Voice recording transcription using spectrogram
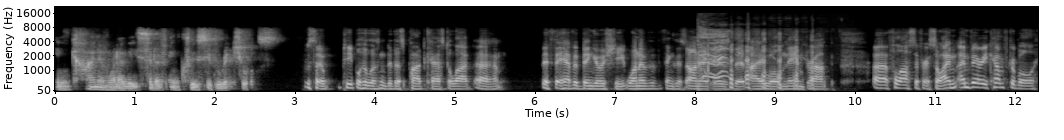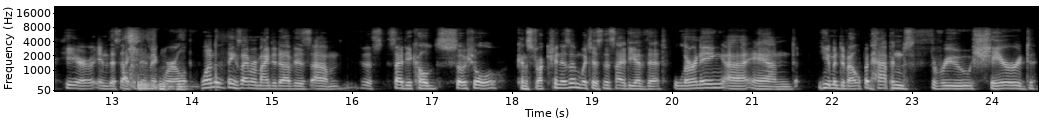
in kind of one of these sort of inclusive rituals. So people who listen to this podcast a lot, uh, if they have a bingo sheet, one of the things that's on it is that I will name drop uh, philosopher, so I'm I'm very comfortable here in this academic world. One of the things I'm reminded of is um, this, this idea called social constructionism, which is this idea that learning uh, and human development happens through shared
